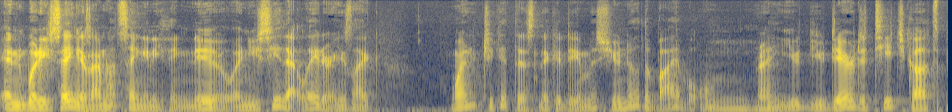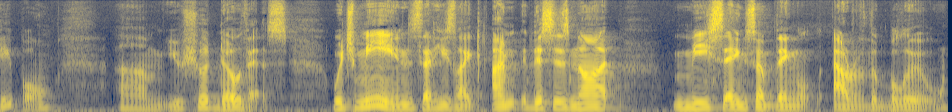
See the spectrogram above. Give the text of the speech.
and what he's saying is, I'm not saying anything new. And you see that later. He's like, Why didn't you get this, Nicodemus? You know the Bible, right? You you dare to teach God's people. Um, you should know this. Which means that he's like, I'm. This is not me saying something out of the blue.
